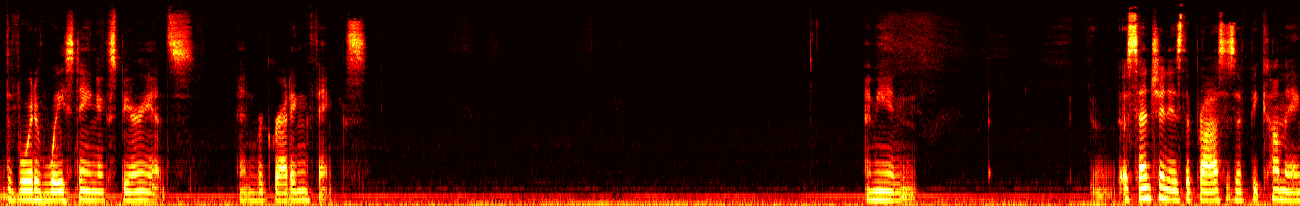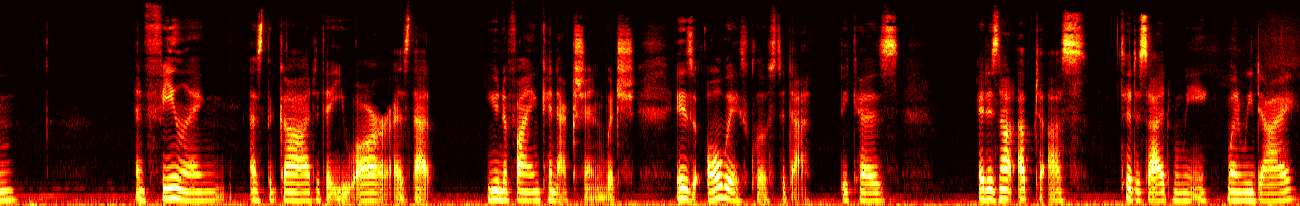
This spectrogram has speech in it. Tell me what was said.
the void of wasting experience and regretting things. I mean, ascension is the process of becoming and feeling as the God that you are, as that unifying connection, which is always close to death because it is not up to us to decide when we when we die.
